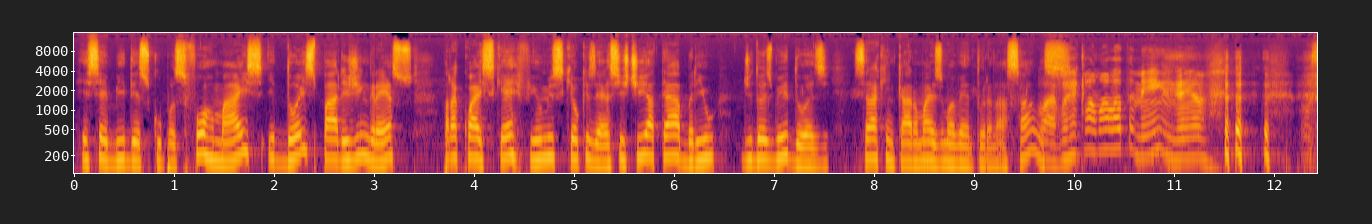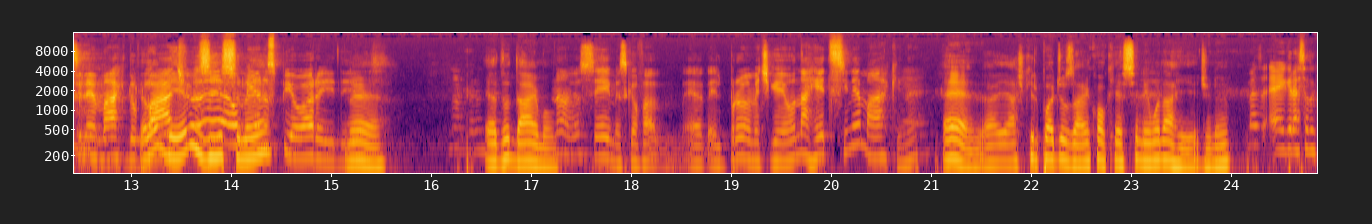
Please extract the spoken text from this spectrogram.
recebi desculpas formais e dois pares de ingressos para quaisquer filmes que eu quiser assistir até abril de 2012. Será que encaro mais uma aventura nas salas? Ué, vou reclamar lá também, ganha o Cinemark do Pelo pátio. menos é, isso, o né? menos pior aí deles. É, é do Diamond. Não, eu sei, mas que eu falo, é, ele provavelmente ganhou na rede Cinemark, né? É, acho que ele pode usar em qualquer cinema da rede, né? Mas é engraçado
